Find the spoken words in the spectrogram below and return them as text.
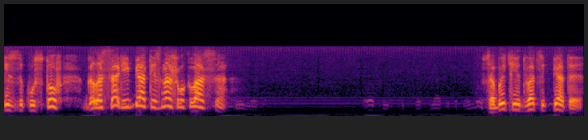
из-за кустов голоса ребят из нашего класса. Событие 25.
